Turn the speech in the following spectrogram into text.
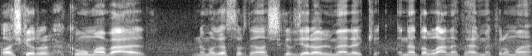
وأشكر الحكومة بعد. إنه ما قصرت أشكر جلال الملك إنه طلعنا في هالمكرمة.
